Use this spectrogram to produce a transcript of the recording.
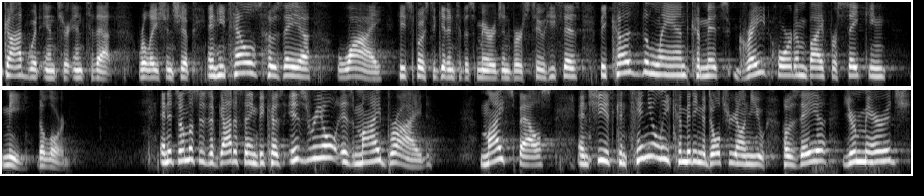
God would enter into that relationship. And he tells Hosea why he's supposed to get into this marriage in verse 2. He says, Because the land commits great whoredom by forsaking me, the Lord. And it's almost as if God is saying, Because Israel is my bride, my spouse, and she is continually committing adultery on you, Hosea, your marriage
